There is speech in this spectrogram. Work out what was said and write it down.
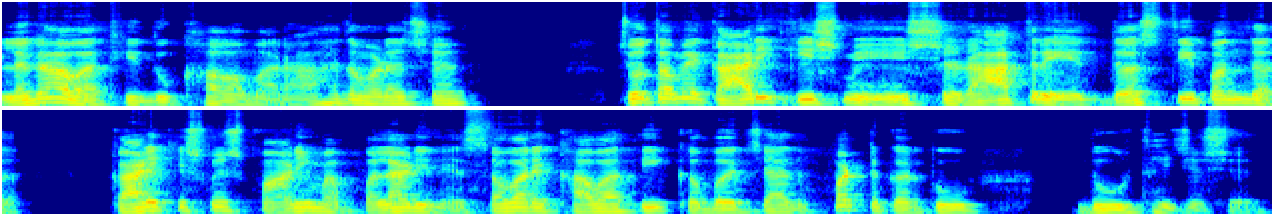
લગાવવાથી દુખાવામાં રાહત મળે છે. જો તમે કાળી કિશમિશ રાત્રે દસથી પંદર, કાળી કિશમિશ પાણીમાં પલાળીને સવારે ખાવાથી કબજિયાત પટ કરતું દૂર થઈ જશે.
